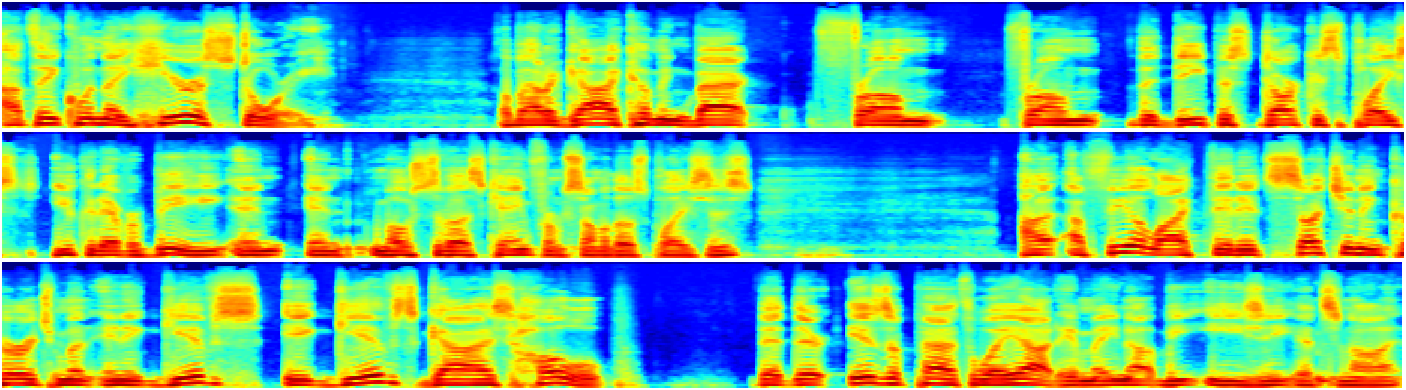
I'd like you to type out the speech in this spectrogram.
I think when they hear a story about a guy coming back from from the deepest, darkest place you could ever be, and and most of us came from some of those places. I, I feel like that it's such an encouragement, and it gives it gives guys hope that there is a pathway out. It may not be easy. It's not.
